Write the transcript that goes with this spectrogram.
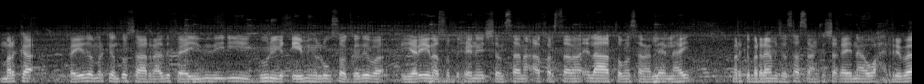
marka faa'iido markaan dul saarna adi faa'iidadii iyo guriga qiimihii lagu soo gadayba yar inaa soo bixinay shan sano afar sano ilaa toban sano leenahay. Marka barnaamijka saasaan ka shaqaynaa wax riba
